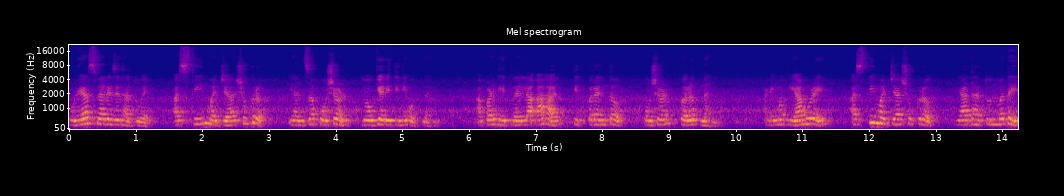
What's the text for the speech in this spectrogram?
पुढे असणारे जे धातू आहेत अस्थि मज्जा शुक्र यांचं पोषण योग्य रीतीने होत नाही. आपण घेतलेला आहार तिथपर्यंत पोषण करत नाही. आणि मग यामुळे अस्थि मज्जा शुक्र या धातूंमध्ये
